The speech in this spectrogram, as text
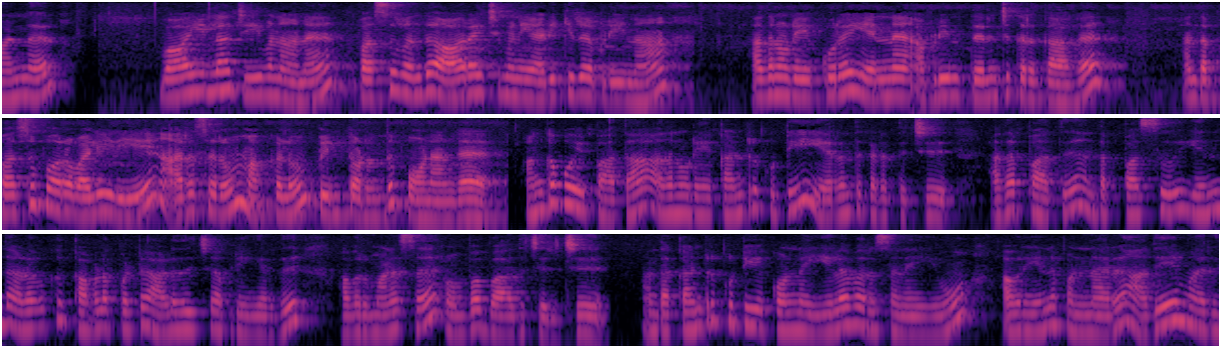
மன்னர் வாயில்லா ஜீவனான பசு வந்து ஆராய்ச்சி மணி அடிக்குது அப்படின்னா அதனுடைய குறை என்ன அப்படின்னு தெரிஞ்சுக்கிறதுக்காக அந்த பசு போகிற வழியிலேயே அரசரும் மக்களும் பின்தொடர்ந்து போனாங்க. அங்கே போய் பார்த்தா அதனுடைய கன்றுக்குட்டி இறந்து கிடந்துச்சு அதை பார்த்து அந்த பசு எந்த அளவுக்கு கவலைப்பட்டு அழுதுச்சு அப்படிங்கிறது அவர் மனசை ரொம்ப பாதிச்சிருச்சு. அந்த கன்றுக்குட்டியை கொன்ன இளவரசனையும் அவர் என்ன பண்ணார்? அதே மாதிரி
